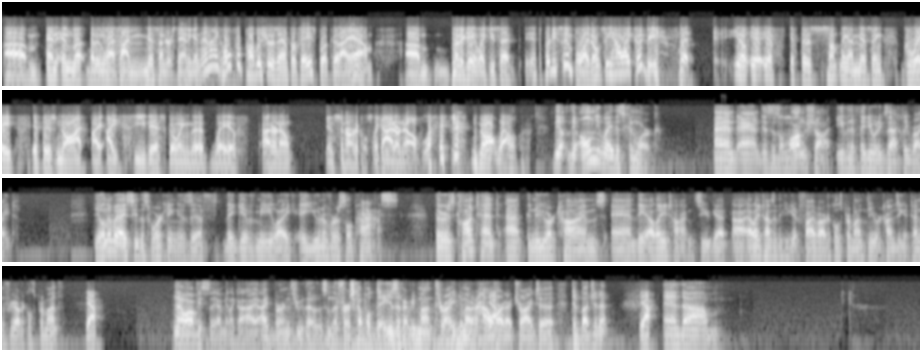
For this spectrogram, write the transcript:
Um, and and but unless I'm misunderstanding it, and I hope for publishers and for Facebook that I am. Um, but again, like you said, it's pretty simple. I don't see how I could be. but you know, if if there's something I'm missing, great. If there's not, I I see this going the way of I don't know, instant articles. Like I don't know, like just not well. The the only way this can work, and and this is a long shot, even if they do it exactly right the only way I see this working is if they give me like a universal pass. There is content at the New York Times and the LA Times. You get uh, LA Times. I think you get five articles per month. New York Times, you get ten free articles per month. Yeah. Now, obviously, I mean, like I, I burn through those in the first couple of days of every month, right? No matter how yeah. hard I try to to budget it. Yeah. And um,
